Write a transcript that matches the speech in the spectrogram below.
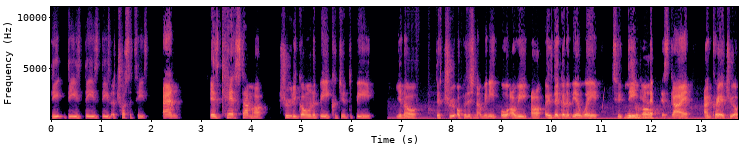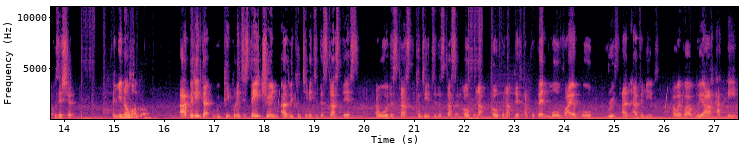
the these these these atrocities? And is Keir Starmer truly going to be continue to be you know, the true opposition that we need, or are we? Are, is there going to be a way to He needs to go. de-elect this guy and create a true opposition? And you know what? I believe that we- people need to stay tuned as we continue to discuss this, and we'll discuss, continue to discuss, and open up, open up this, and prevent more viable routes and avenues. However, we are happy,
